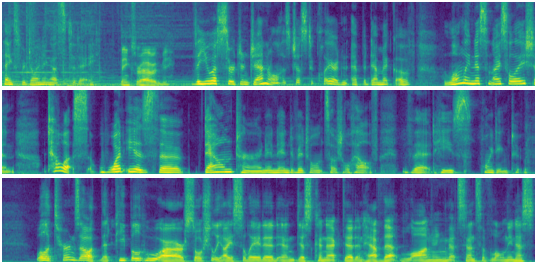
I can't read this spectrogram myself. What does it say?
Thanks for joining us today. Thanks for having me. The U.S. Surgeon General has just declared an epidemic of loneliness and isolation. Tell us, what is the downturn in individual and social health that he's pointing to? Well, it turns out that people who are socially isolated and disconnected and have that longing, that sense of loneliness,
